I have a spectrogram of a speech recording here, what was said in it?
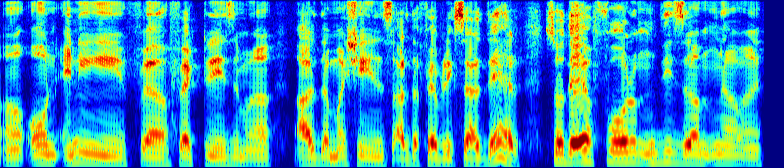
own any factories or the machines or the fabrics are there. So, therefore, these um,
